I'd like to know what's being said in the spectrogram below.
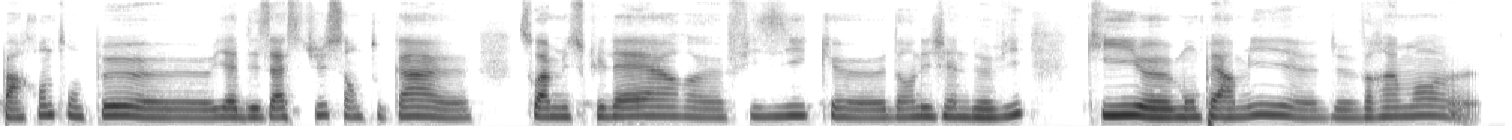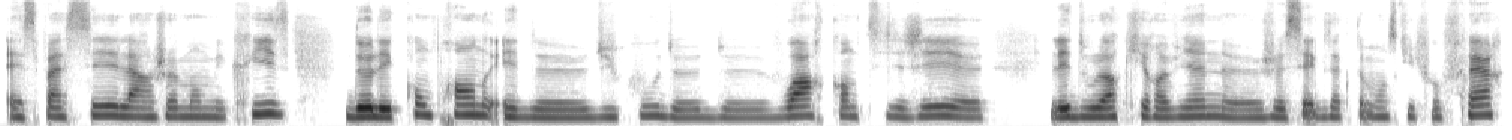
par contre, on peut, il y a des astuces, en tout cas, soit musculaires, physiques, dans l'hygiène de vie, qui euh, m'ont permis euh, de vraiment euh, espacer largement mes crises, de les comprendre et de, du coup de, voir quand j'ai les douleurs qui reviennent, je sais exactement ce qu'il faut faire.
